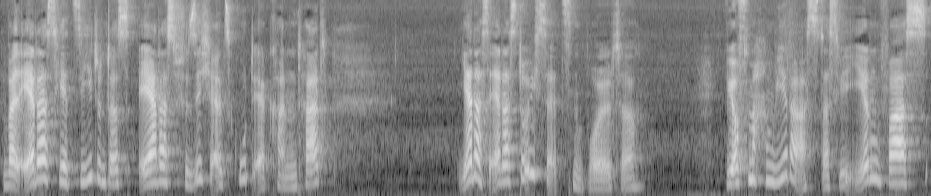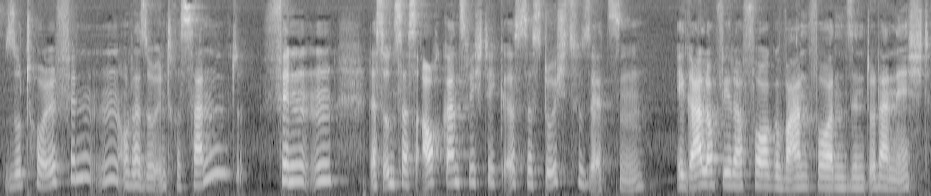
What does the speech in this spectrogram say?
weil er das jetzt sieht und dass er das für sich als gut erkannt hat, ja, dass er das durchsetzen wollte. Wie oft machen wir das, dass wir irgendwas so toll finden oder so interessant finden, dass uns das auch ganz wichtig ist, das durchzusetzen, egal ob wir davor gewarnt worden sind oder nicht.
